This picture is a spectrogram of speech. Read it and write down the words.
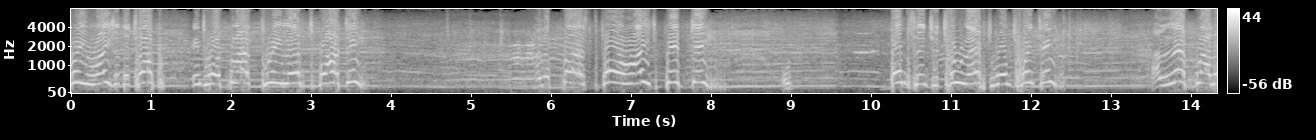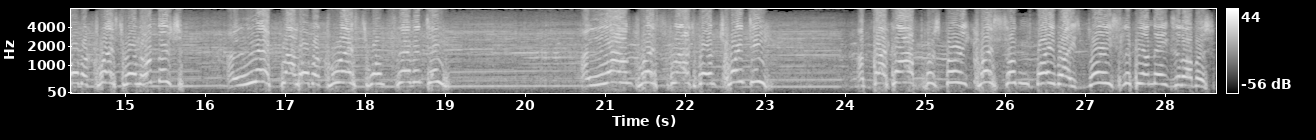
three right at the top into a flat three left 40 and a fast four right 50 bumps into two left 120 and left flat over crest 100 and left flat over crest 170 and long crest flat 120 and back off Prosperity crest sudden five right. Very slippy on the exit of it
